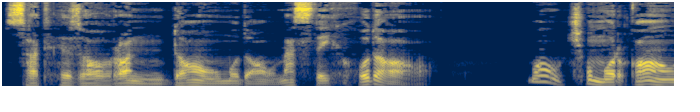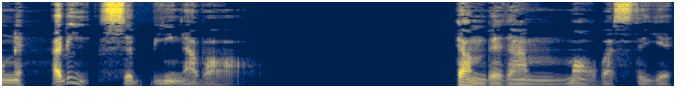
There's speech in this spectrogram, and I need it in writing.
صد هزاران دام و دانست ای خدا ما چو مرغان حریص بینوا. دم به دم ما بسته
